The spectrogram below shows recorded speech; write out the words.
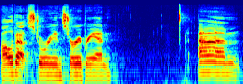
all about story and story brand. Um,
